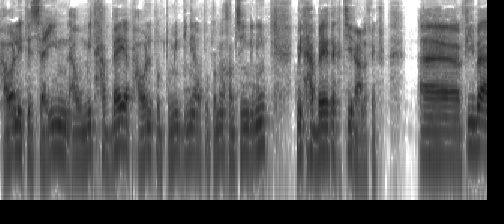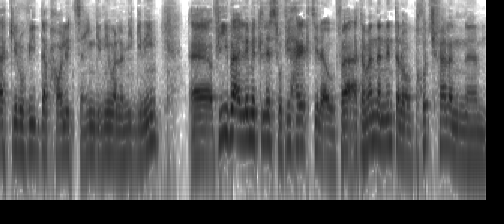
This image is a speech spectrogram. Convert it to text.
حوالي 90 أو 100 حباية بحوالي 300 جنيه أو 350 جنيه. 100 حباية ده كتير على فكرة. آه في بقى كيلو فيت ده بحوالي 90 جنيه ولا 100 جنيه. آه في بقى ليميتلس وفي حاجات كتير قوي. فأتمنى إن أنت لو ما بتاخدش فعلا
